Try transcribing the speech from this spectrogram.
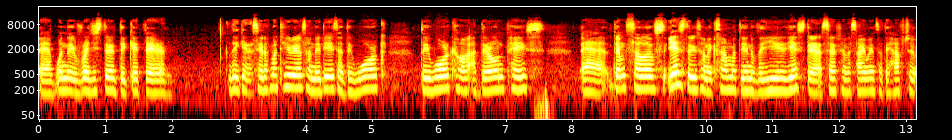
uh, when they register, they get their, they get a set of materials, and the idea is that they work, they work at their own pace uh, themselves. Yes, there is an exam at the end of the year. Yes, there are certain assignments that they have to,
